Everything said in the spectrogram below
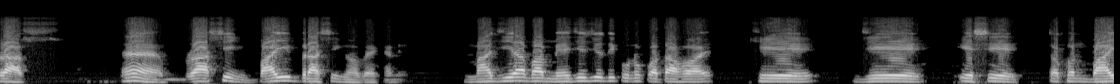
ব্রাশ। হ্যাঁ ব্রাশিং, বাই ব্রাশিং হবে এখানে। মাজিয়া বা মেজে যদি কোনো কথা হয় খেয়ে যে এসে, তখন by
